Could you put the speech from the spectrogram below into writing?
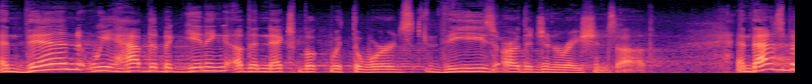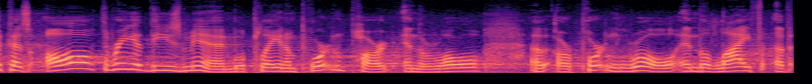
And then we have the beginning of the next book with the words, These are the generations of. And that is because all three of these men will play an important part in the role, uh, or important role in the life of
